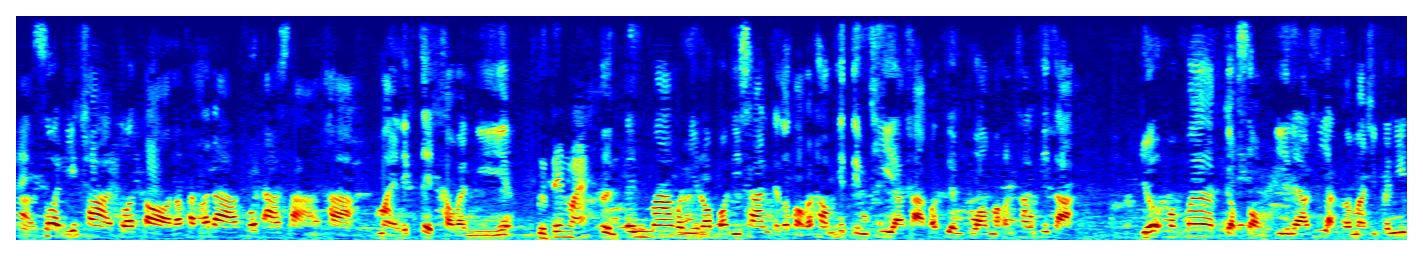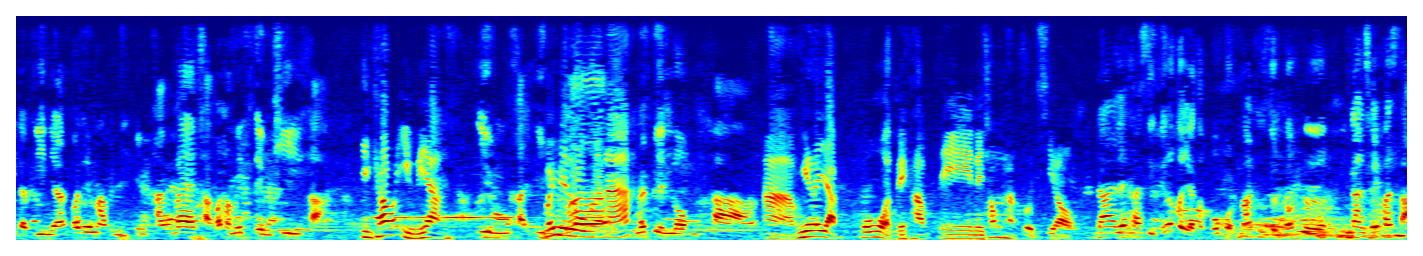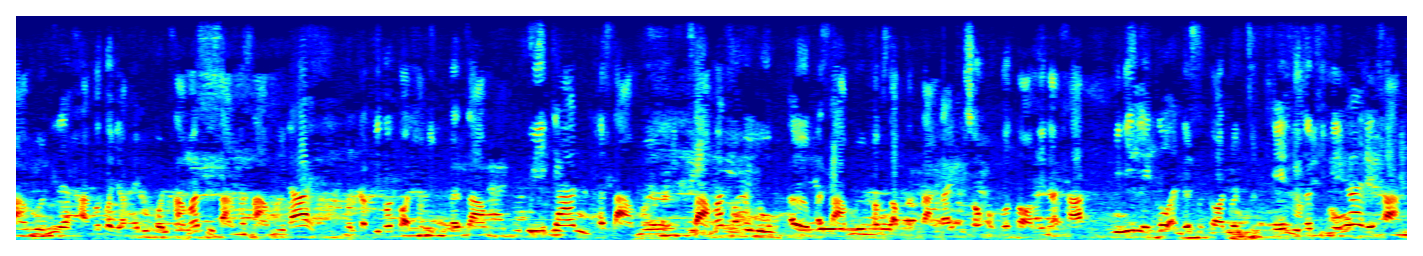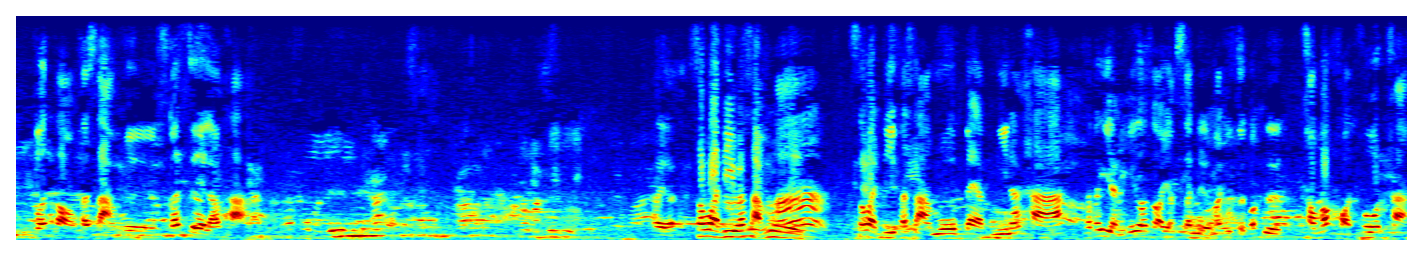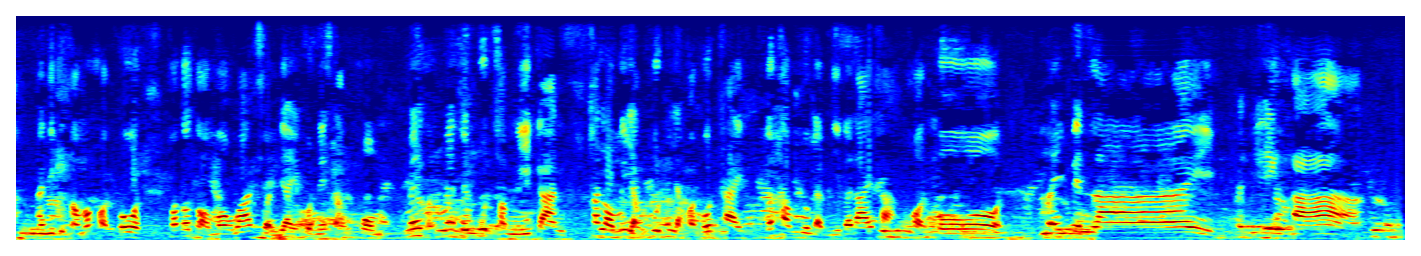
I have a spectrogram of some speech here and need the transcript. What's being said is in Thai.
อ่าสวัสดีค่ะ ตัวต่อนภัทรดาโคตรอาสาค่ะ หมายเลขเจ็ดค่ะวันนี้ ตื่นเต้นไหมตื่นเต้นมากวันนี้รอบออดิชั่นแต่ตัวต่อก็ทำให้เต็มที่อะค่ะ ก็เตรียมตัวมาค่อนข้างที่จะเยอะมากๆเกือบ2 ปีแล้วที่อยากจะมาทิฟฟานี่แต่ปีเนี้ยก็ได้มาเป็นเป็นครั้งแรกค่ะ ก็ทำให้เต็มที่ค่ะ กินข้าวมาอิ่มหรือยัง อิ่มค่ะอิ่มไม่เป็นลมแล้วนะ ไม่เป็นลมค่ะ อ่า มีอะไรอยากโปรโมทไหมครับ ในในช่องทางโซเชียล ได้เลยค่ะสิ่งที่เราต่ออยากจะโปรโมทมากที่สุดก็คือ การใช้ภาษามือนี่แหละค่ะก็ต่ออยากให้ทุกคนสามารถสื่อสารภาษามือได้ เหมือนกับที่ต้นต่อทำอยู่เป็นประจำคุยกันภาษามือ สามารถเข้าไปดูเอ่อภาษามือคำศัพท์ต่างๆ ได้ที่ช่องของตัวต่อเลยนะคะมินิเลโก้อันเดอร์สกอร์บนจุดเทสหรือจะพิมพ์ง่ายๆเลยค่ะ ตัวต่อภาษามือก็เจอแล้วค่ะ อะไรแล้วสวัสดีภาษามืออ่าสวัสดีภาษามือแบบนี้นะคะ แล้วก็อย่างที่ตัวต่ออยากเสนอมากที่สุดก็คือคำว่าขอโทษค่ะ อันนี้คือคำว่าขอโทษ เพราะตัวต่อมองว่าส่วนใหญ่คนในสังคม ไม่ไม่ค่อยพูดคำนี้กัน ถ้าเราไม่อยากพูดไม่อยากขอโทษใคร ก็ทำมือแบบนี้ก็ได้ค่ะ ขอโทษ ไม่เป็นไรแค่นี้เองค่ะ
